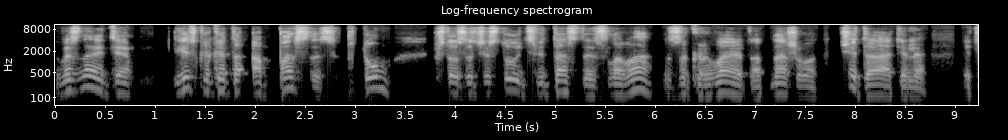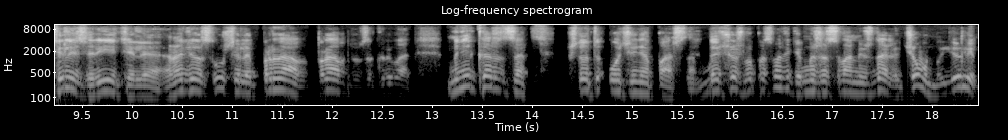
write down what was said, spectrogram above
Вы знаете, есть какая-то опасность в том, что зачастую цветастые слова закрывают от нашего читателя, телезрителя, радиослушателя прав, правду закрывают. Мне кажется, что это очень опасно. Да еще ж вы посмотрите, мы же с вами ждали. Чего мы юлим?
